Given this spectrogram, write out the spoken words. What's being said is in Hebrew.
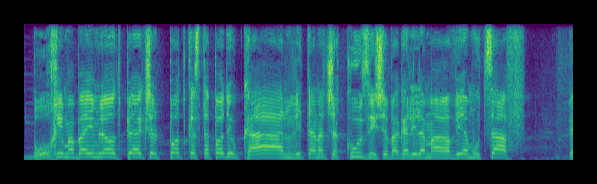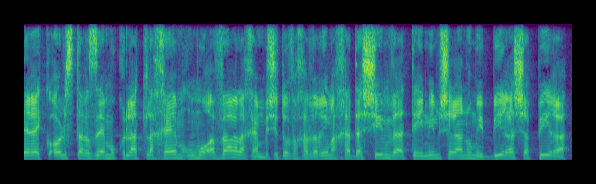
ברוכים הבאים לעוד פרק של פודקאסט הפודיום, כאן ויטן הג'קוזי שבגליל המערבי המוצף. פרק אולסטאר זה מוקלט לכם ומועבר לכם בשיתוף החברים החדשים והטעימים שלנו מבירה שפירא.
